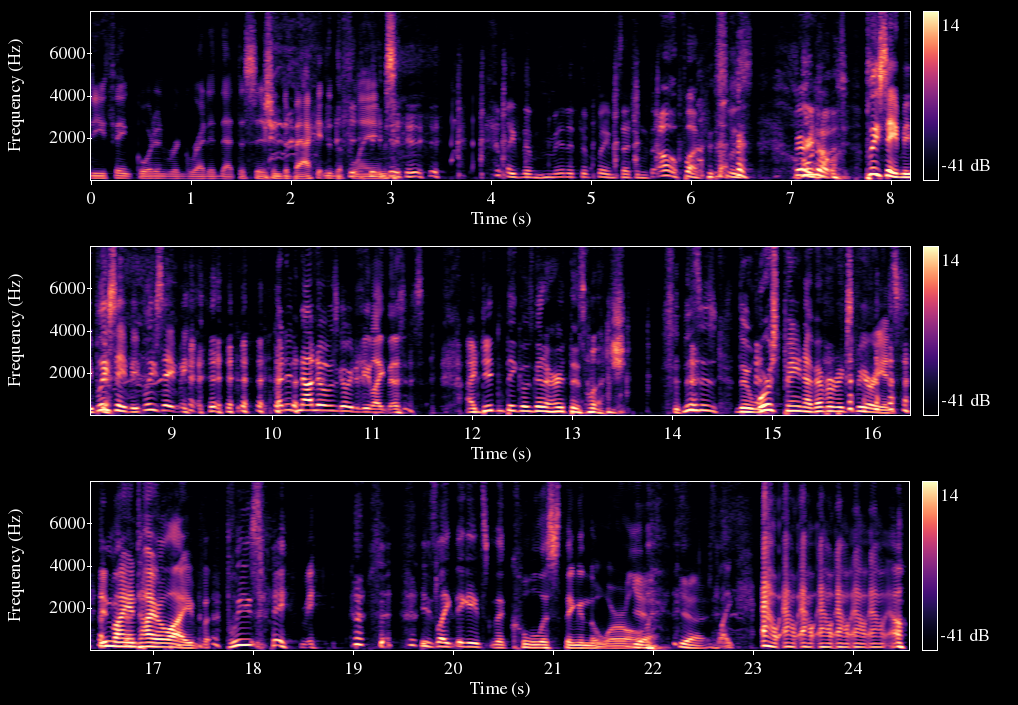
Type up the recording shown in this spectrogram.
do you think Gordon regretted that decision to back into the flames? like the minute the flames touched him, oh fuck, this was very oh no! hot. Please save me! Please save me! Please save me! I did not know it was going to be like this. I didn't think it was gonna hurt this much. This is the worst pain I've ever experienced in my entire life. Please save me. He's like thinking it's the coolest thing in the world. Yeah, yeah. It's like, ow, ow, ow, ow, ow, ow, ow, ow.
